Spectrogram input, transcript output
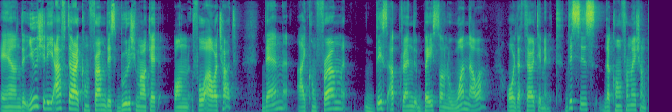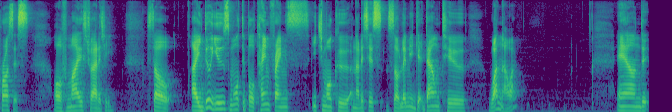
And usually after I confirm this bullish market on 4 hour chart, then I confirm this uptrend based on 1 hour or the 30 minute. This is the confirmation process of my strategy. So I do use multiple time frames Ichimoku analysis, so let me get down to 1 hour. And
